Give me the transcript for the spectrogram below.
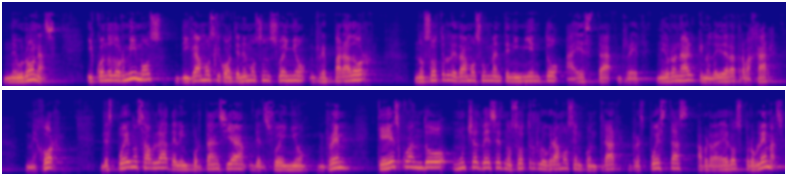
neuronas. Y cuando dormimos, digamos que cuando tenemos un sueño reparador, nosotros le damos un mantenimiento a esta red neuronal que nos ayudará a trabajar mejor. Después nos habla de la importancia del sueño REM, que es cuando muchas veces nosotros logramos encontrar respuestas a verdaderos problemas.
